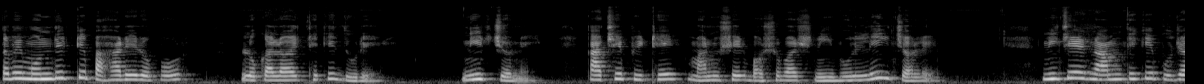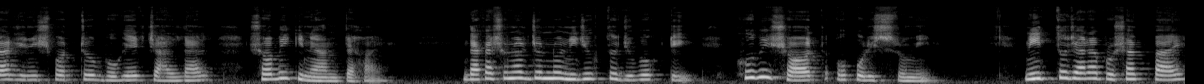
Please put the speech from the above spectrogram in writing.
তবে মন্দিরটি পাহাড়ের ওপর, লোকালয় থেকে দূরে, নির্জনে, কাছে পিঠে মানুষের বসবাস নেই বললেই চলে। নিচের গ্রাম থেকে পূজার জিনিসপত্র, ভোগের চাল ডাল সবই কিনে আনতে হয়। দেখাশোনার জন্য নিযুক্ত যুবকটি খুবই সৎ ও পরিশ্রমী। নিত্য যারা প্রসাদ পায়,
